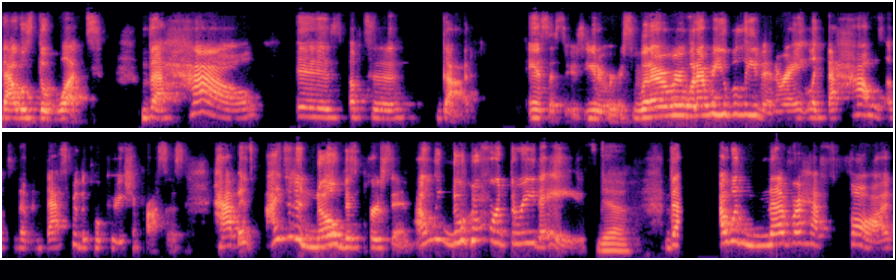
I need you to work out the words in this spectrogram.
that was the what. The how is up to God, ancestors, universe, whatever, whatever you believe in, right? Like the how is up to them. And that's where the co-creation process happens. I didn't know this person. I only knew him for three days. Yeah. That I would never have thought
